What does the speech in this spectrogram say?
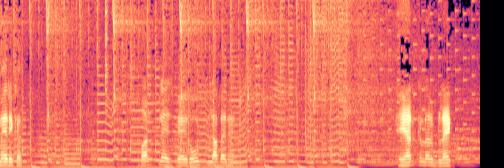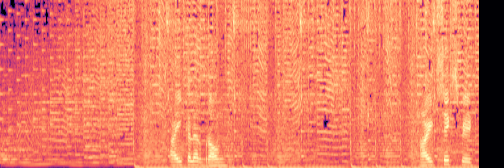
american birthplace beirut lebanon hair color black eye color brown height 6 feet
